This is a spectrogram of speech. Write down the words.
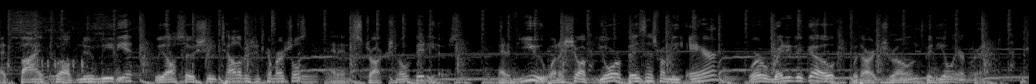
At 512 New Media, we also shoot television commercials and instructional videos. And if you want to show off your business from the air, we're ready to go with our drone video aircraft.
